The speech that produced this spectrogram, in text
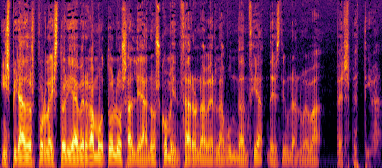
Inspirados por la historia de Bergamoto, los aldeanos comenzaron a ver la abundancia desde una nueva perspectiva.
